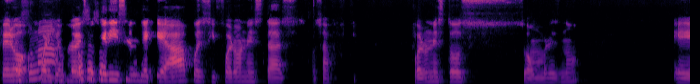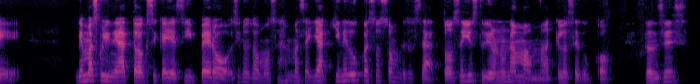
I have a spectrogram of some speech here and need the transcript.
Pero, Es una- por ejemplo, o sea, eso eso- que dicen de que, ah, pues si fueron estas, o sea, fueron estos hombres, ¿no? Eh, de masculinidad tóxica y así, pero si nos vamos a- más allá, ¿quién educó a esos hombres? O sea, todos ellos tuvieron una mamá que los educó. Entonces,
